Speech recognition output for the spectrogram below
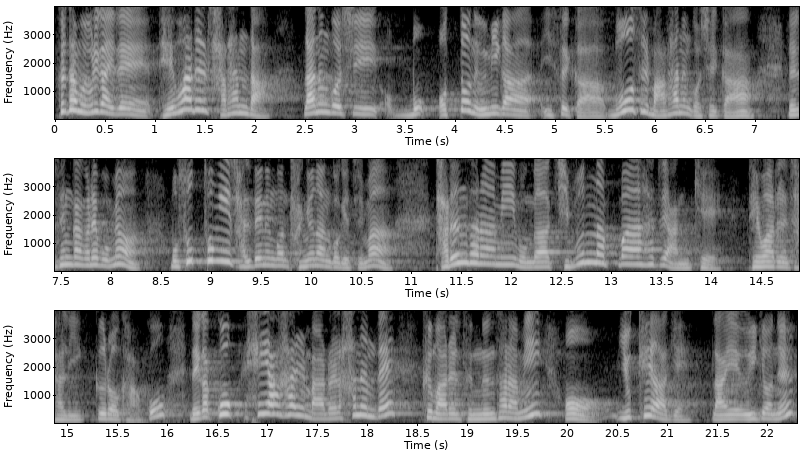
그렇다면 우리가 이제 대화를 잘한다. 라는 것이 뭐 어떤 의미가 있을까? 무엇을 말하는 것일까를 생각을 해보면 뭐 소통이 잘 되는 건 당연한 거겠지만 다른 사람이 뭔가 기분 나빠하지 않게 대화를 잘 이끌어 가고 내가 꼭 해야 할 말을 하는데 그 말을 듣는 사람이 어 유쾌하게 나의 의견을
